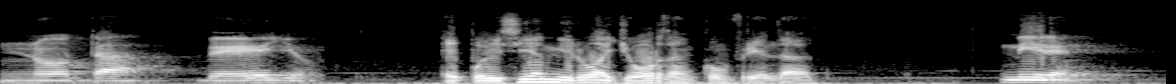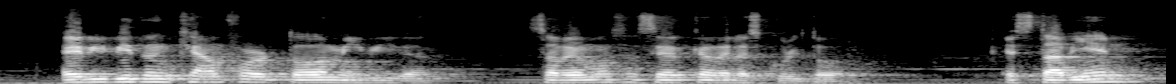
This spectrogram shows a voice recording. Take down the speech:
nota de ello. El policía miró a Jordan con frialdad. Miren, he vivido en Camford toda mi vida. Sabemos acerca del escultor. Está bien,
